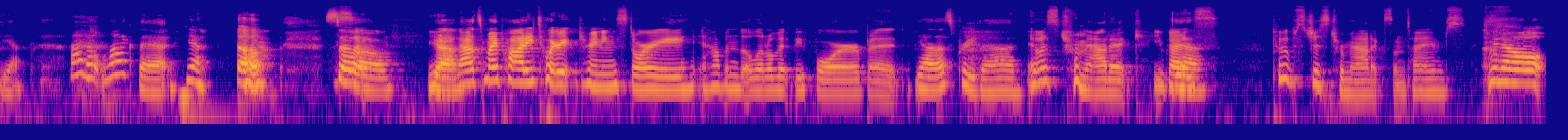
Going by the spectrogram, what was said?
yeah. I don't like that. Yeah. Um, so, so yeah. yeah, that's my potty tra- training story. It happened a little bit before, but yeah, that's pretty bad. it was traumatic. You guys, Yeah. Poop's just traumatic sometimes. You know,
